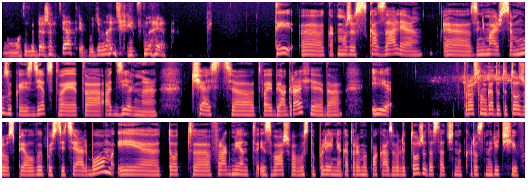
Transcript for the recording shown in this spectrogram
Ну, может быть, даже в театре. Будем надеяться на это. Ты, э, как мы уже сказали, э, занимаешься музыкой с детства, и это отдельная часть э, твоей биографии, да. И в прошлом году ты тоже успел выпустить и альбом, и тот фрагмент из вашего выступления, который мы показывали, тоже достаточно красноречив.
